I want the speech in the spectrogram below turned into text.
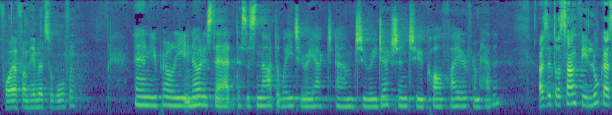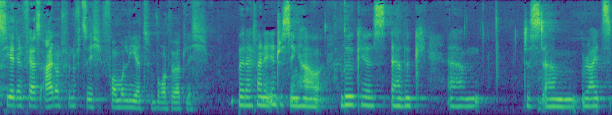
Feuer vom Himmel zu rufen. And you probably noticed that this is not the way to react um, to rejection, to call fire from heaven. Also interessant, wie Lukas hier den Vers 51 formuliert, wortwörtlich. But I find it interesting how Lucas, uh, Luke um, just um, writes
